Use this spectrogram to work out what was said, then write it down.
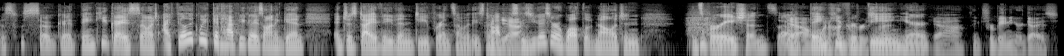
this was so good. Thank you guys so much. I feel like we could have you guys on again and just dive even deeper in some of these Uh, topics yeah. because you guys are a wealth of knowledge and inspiration. So Yeah, thank you for being here. Yeah. Thanks for being here, guys.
